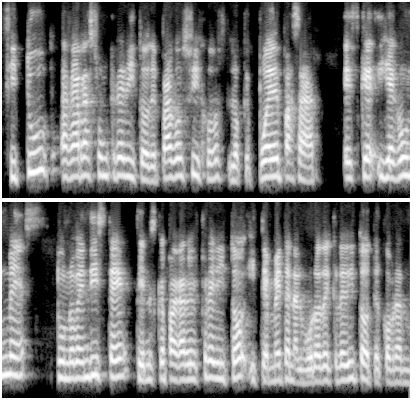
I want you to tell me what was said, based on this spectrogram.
si tú agarras un crédito de pagos fijos, lo que puede pasar es que llega un mes, tú no vendiste, tienes que pagar el crédito y te meten al buro de crédito o te cobran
